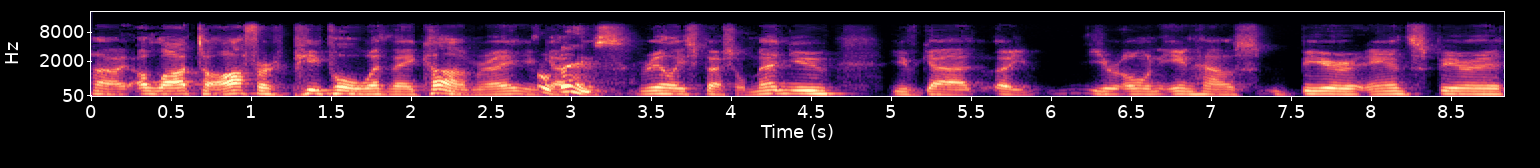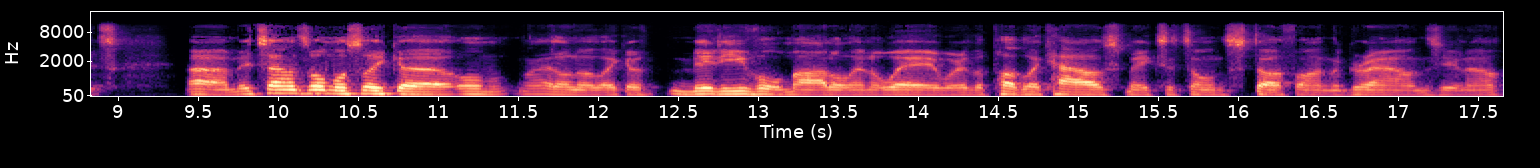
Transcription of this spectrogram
uh, a lot to offer people when they come, right? You've oh, got thanks. this really special menu. You've got uh, your own in-house beer and spirits. Um, it sounds almost like a, um, don't know, like a medieval model in a way, where the public house makes its own stuff on the grounds, you know.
